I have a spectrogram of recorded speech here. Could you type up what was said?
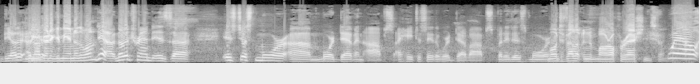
The other, You're you going to give me another one? yeah, another trend is uh, is just more um, more dev and ops. I hate to say the word DevOps, but it is more. More development, more operations. well,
